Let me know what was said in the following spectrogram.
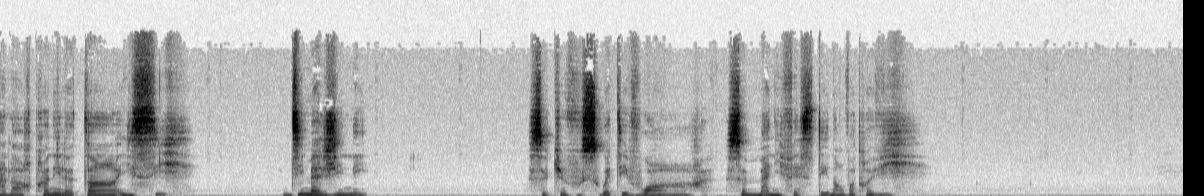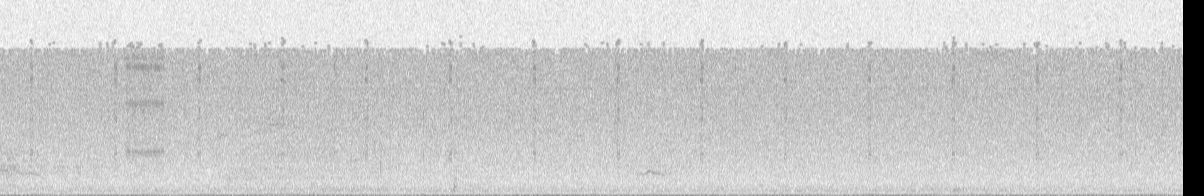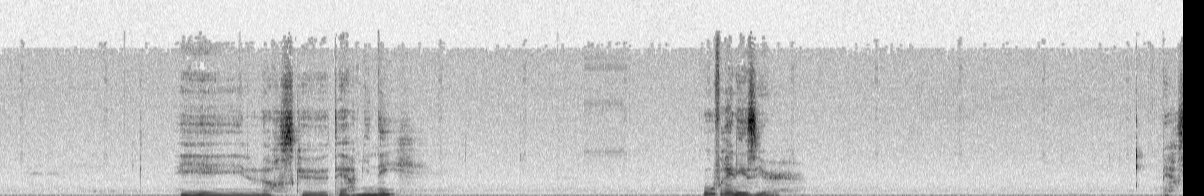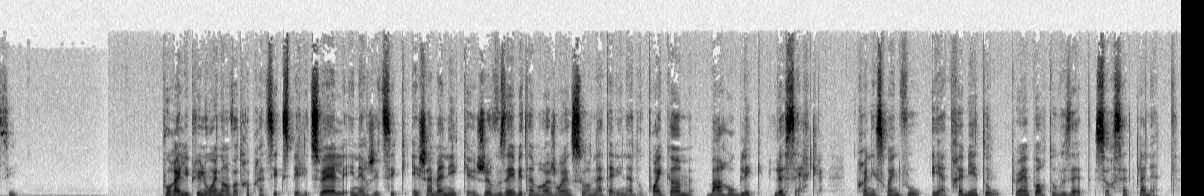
Alors prenez le temps ici d'imaginer ce que vous souhaitez voir se manifester dans votre vie. Et lorsque terminé, ouvrez les yeux. Merci. Pour aller plus loin dans votre pratique spirituelle, énergétique et chamanique, je vous invite à me rejoindre sur natalinado.com barre oblique le cercle. Prenez soin de vous et à très bientôt, peu importe où vous êtes sur cette planète.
